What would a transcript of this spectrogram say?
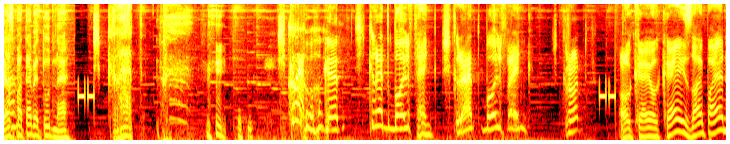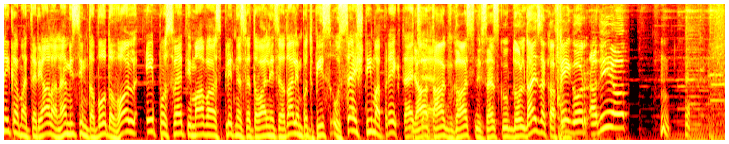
Jaz pa tebe tudi ne. Škrat. Škrat, škrat bolfeng, škrat bolfeng, škrat. Ok, ok, zdaj pa je nekaj materijala, ne? mislim, da bo dovolj. E-posvet ima spletne svetovalnice, oddaljim podpis, vse štima prek teče. Ja, tako, vgasni vse skupaj dol, daj za kafe gor, adijo.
